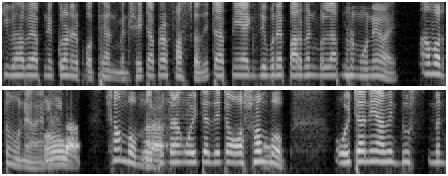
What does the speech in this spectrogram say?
কীভাবে আপনি কোরআনের পথে আনবেন সেটা আপনার ফার্স্ট কাজ এটা আপনি এক জীবনে পারবেন বলে আপনার মনে হয়? আমার তো মনে হয় না। সম্ভব না। সুতরাং ওইটা যেটা অসম্ভব ওইটা নিয়ে আমি মানে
